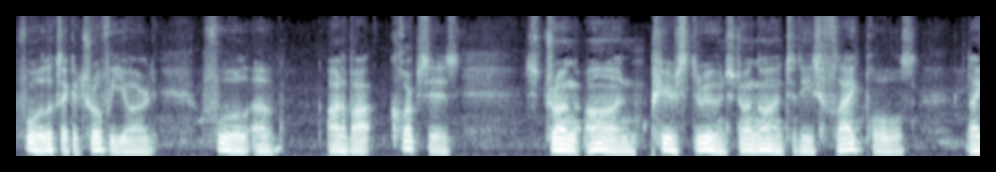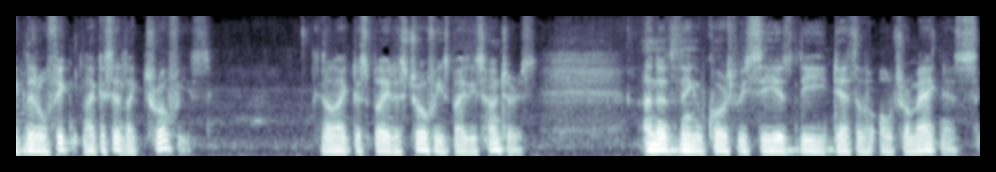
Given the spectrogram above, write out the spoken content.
full, looks like a trophy yard, full of Autobot corpses strung on, pierced through, and strung on to these flagpoles, like little, like I said, like trophies. They're like displayed as trophies by these hunters. Another thing, of course, we see is the death of Ultra Magnus,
